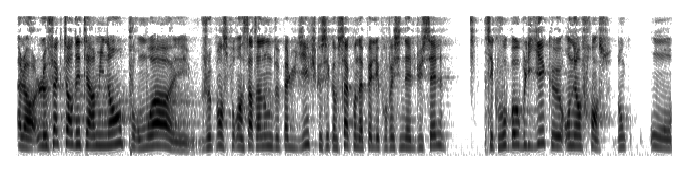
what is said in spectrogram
Alors, le facteur déterminant, pour moi, et je pense pour un certain nombre de paludiers, puisque c'est comme ça qu'on appelle les professionnels du sel, c'est qu'il ne faut pas oublier qu'on est en France. Donc, on,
